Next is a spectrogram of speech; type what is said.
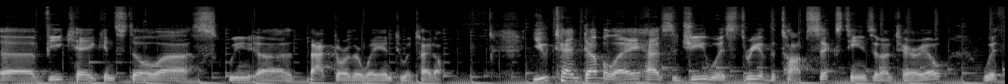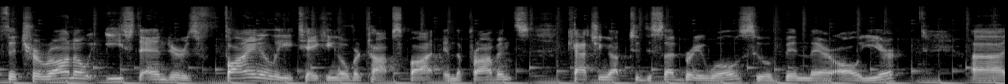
uh, VK can still uh, squeeze, uh, backdoor their way into a title. U10 AA has the G with three of the top six teams in Ontario, with the Toronto East Enders finally taking over top spot in the province, catching up to the Sudbury Wolves, who have been there all year. Uh,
